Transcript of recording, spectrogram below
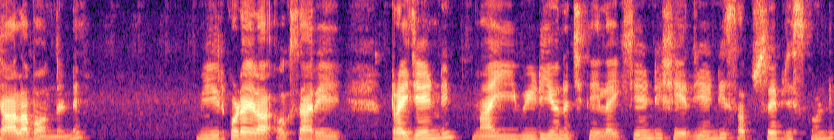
చాలా బాగుందండి. మీరు కూడా ఇలా ఒకసారి ట్రై చేయండి. నా ఈ వీడియో నచ్చితే లైక్ చేయండి షేర్ చేయండి సబ్స్క్రైబ్ చేసుకోండి.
